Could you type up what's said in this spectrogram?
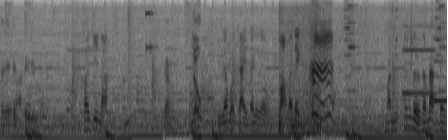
จะได้ตื่นตื่นเคยกินเหรอๆอย่างกินแล้วหัวใจเต้นเร็วเหมาะกับเด็ก มันเครื่องดื่มสำหรับเด็ก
